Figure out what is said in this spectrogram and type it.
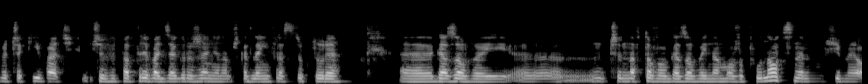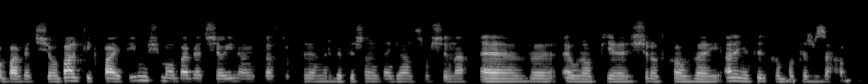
wyczekiwać czy wypatrywać zagrożenia na przykład dla infrastruktury e, gazowej e, czy naftowo-gazowej na Morzu Północnym, musimy obawiać się o Baltic Pipe i musimy obawiać się o inną infrastrukturę energetyczną znajdującą się na, e, w Europie Środkowej, ale nie tylko, bo też w zachodniej.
